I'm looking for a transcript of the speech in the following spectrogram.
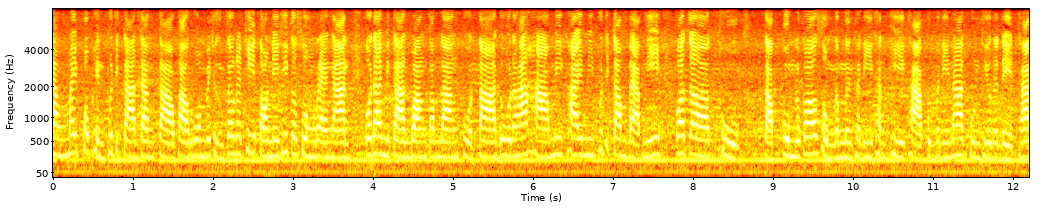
ยังไม่พบเห็นพฤติการดังกล่าวค่ะรวมไปถึงเจ้าหน้าที่ตอนนี้ที่กระทรวงแรงงาน ก็ได้มีการวางกำลังตรวจตาดูนะคะ หากมีใครมีพฤติกรรมแบบนี้ก็จะถูก จับกลุ่มแล้วก็ส่งดำเนินคดีทันทีค่ะ คุณมณีนาถคุณธีรเดชค่ะ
